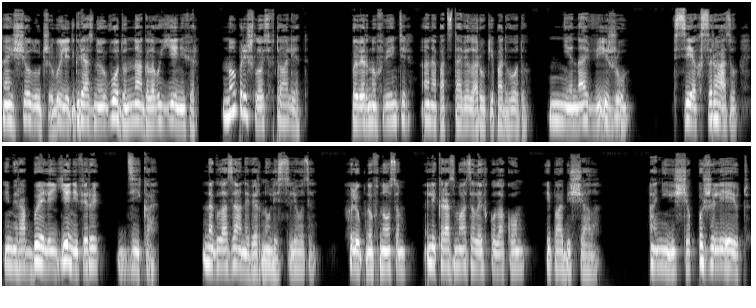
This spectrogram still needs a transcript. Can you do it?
а еще лучше вылить грязную воду на голову Енифер, но пришлось в туалет. Повернув вентиль, она подставила руки под воду. Ненавижу. Всех сразу, и Мирабелли, и Енифер, и Дика. На глаза навернулись слезы. Хлюпнув носом, Лика размазала их кулаком и пообещала. Они еще пожалеют.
